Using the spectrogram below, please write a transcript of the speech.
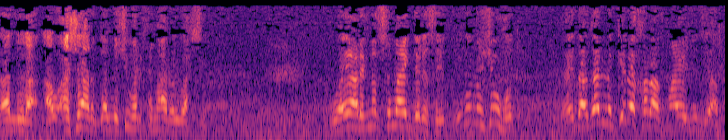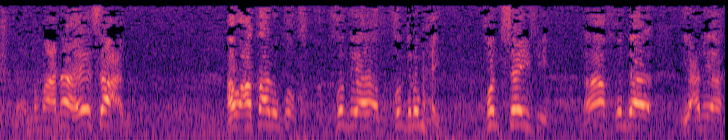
قال له لا. أو أشار قال له شوف الحمار الوحشي هو يعرف نفسه ما يقدر يصيد. يقول له شوفه. فإذا قال له كذا خلاص ما يجوز يأكل لأنه معناه إيه ساعده أو أعطاه له خذ خذ رمحي خذ سيفي. ها خذ يعني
